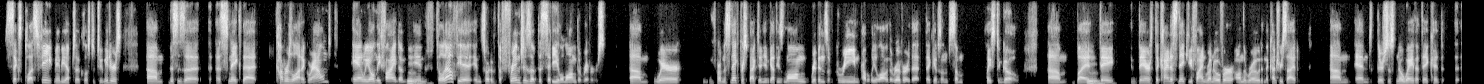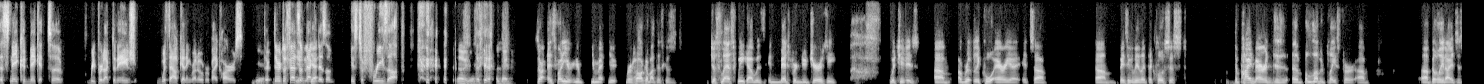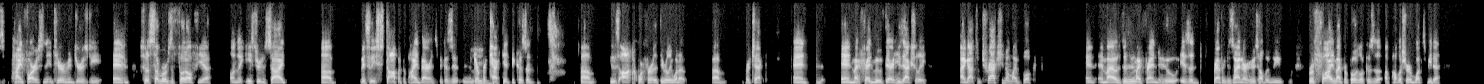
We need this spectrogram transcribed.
six plus feet, maybe up to close to two meters. Um, this is a, a snake that covers a lot of ground. And we only find them mm. in Philadelphia in sort of the fringes of the city along the rivers, um, where from the snake perspective, you've got these long ribbons of green probably along the river that that gives them some place to go. Um, but mm. they they're the kind of snake you find run over on the road in the countryside, um, and there's just no way that they could a snake could make it to reproductive age without getting run over by cars. Yeah. Their, their, defensive yeah. mechanism yeah. is to freeze up. oh, yeah. Okay. So it's funny you're you're you you we're talking about this because just last week I was in Medford, New Jersey, which is um, a really cool area. It's uh, um, basically like the closest. The Pine Barrens is a beloved place for um, uh, Billy and I. It's pine forest in the interior of New Jersey, and so the suburbs of Philadelphia on the eastern side uh, basically stop at the Pine Barrens because it, they're mm. protected because of um, this aquifer that they really want to um, protect. And and my friend moved there, and he's actually I got some traction on my book, and and my I was visiting my friend who is a graphic designer who's helping me refine my proposal because a publisher wants me to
